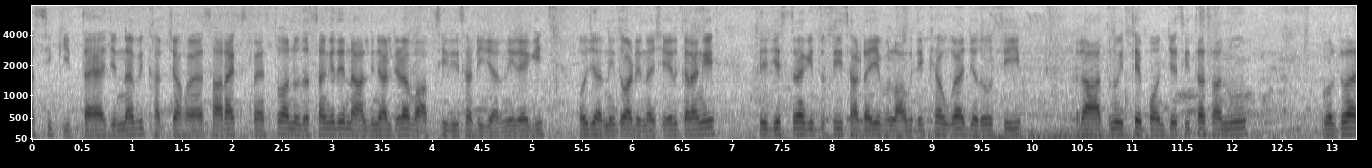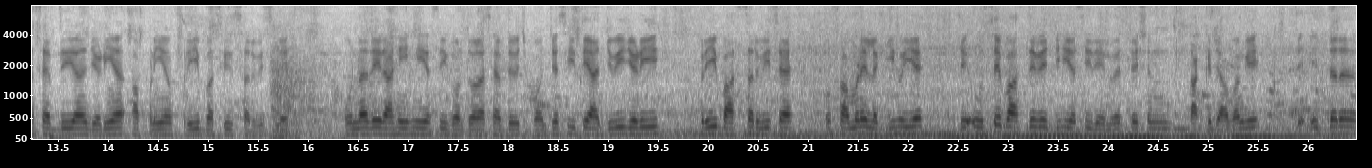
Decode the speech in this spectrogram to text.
ਅਸੀਂ ਕੀਤਾ ਹੈ, ਜਿੰਨਾ ਵੀ ਖਰਚਾ ਹੋਇਆ, ਸਾਰਾ ਐਕਸਪੈਂਸ ਤੁਹਾਨੂੰ ਦੱਸਾਂਗੇ ਤੇ ਨਾਲ ਦੀ ਨਾਲ ਜਿਹੜਾ ਵਾਪਸੀ ਦੀ ਸਾਡੀ ਜਰਨੀ ਰਹੇਗੀ ਉਹ ਜਰਨੀ ਤੁਹਾਡੇ ਨਾਲ ਸ਼ੇਅਰ ਕਰਾਂਗੇ। ਤੇ ਜਿਸ ਤਰ੍ਹਾਂ ਕਿ ਤੁਸੀਂ ਸਾਡਾ ਇਹ ਵਲੌਗ ਦੇਖਿਆ ਹੋਊਗਾ, ਜਦੋਂ ਅਸੀਂ ਰਾਤ ਨੂੰ ਇੱਥੇ ਪਹੁੰਚੇ ਸੀ ਤਾਂ ਸਾਨੂੰ ਗੁਰਦੁਆਰਾ ਸਾਹਿਬ ਦੀਆਂ ਜਿਹੜੀਆਂ ਆਪਣੀਆਂ ਫ੍ਰੀ ਬੱਸਿਸ ਸਰਵਿਸ ਨੇ, ਉਹਨਾਂ ਦੇ ਰਾਹੀਂ ਹੀ ਅਸੀਂ ਗੁਰਦੁਆਰਾ ਸਾਹਿਬ ਦੇ ਵਿੱਚ ਪਹੁੰਚੇ ਸੀ ਤੇ ਅੱਜ ਵੀ ਜਿਹੜੀ ਫ੍ਰੀ ਬੱਸ ਸਰਵਿਸ ਹੈ, ਉਹ ਸਾਹਮਣੇ ਲੱਗੀ ਹੋਈ ਹੈ ਤੇ ਉਸੇ ਬੱਸ ਦੇ ਵਿੱਚ ਹੀ ਅਸੀਂ ਰੇਲਵੇ ਸਟੇਸ਼ਨ ਤੱਕ ਜਾਵਾਂਗੇ ਤੇ ਇੱਧਰ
